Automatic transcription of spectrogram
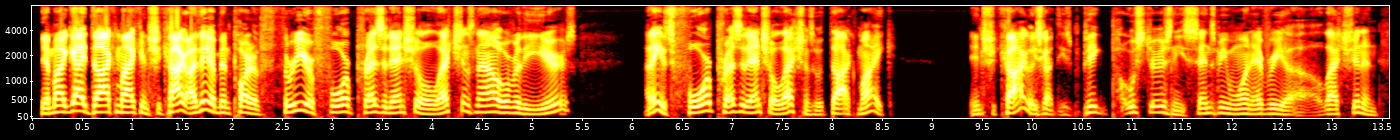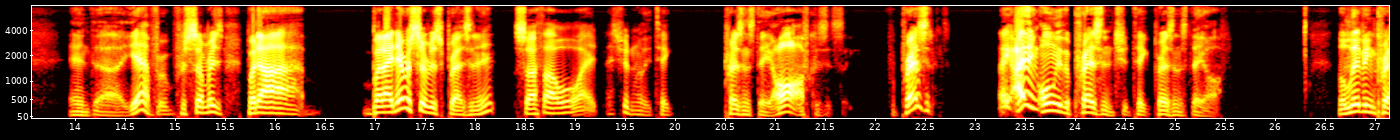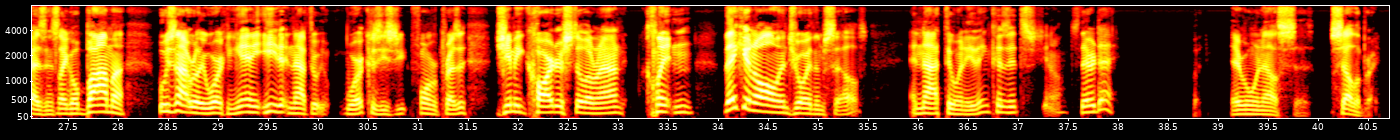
Yeah, my guy Doc Mike in Chicago. I think I've been part of three or four presidential elections now over the years. I think it's four presidential elections with Doc Mike in Chicago. He's got these big posters, and he sends me one every uh, election. And and uh, yeah, for for some reason, but uh, but I never served as president, so I thought, well, I, I shouldn't really take President's Day off because it's like for presidents. Like, I think only the president should take President's Day off. The living presidents, like Obama, who's not really working. He, he didn't have to work because he's former president. Jimmy Carter's still around. Clinton. They can all enjoy themselves and not do anything because it's you know it's their day. But everyone else says celebrate.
